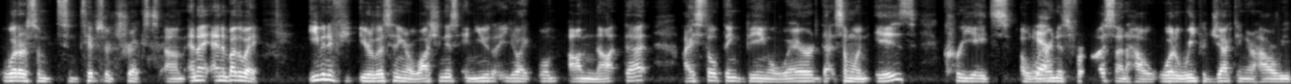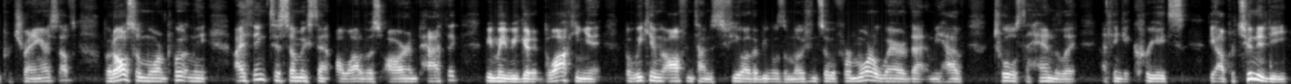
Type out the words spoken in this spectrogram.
what are some some tips or tricks. Um, and I and by the way, even if you're listening or watching this and you you're like, well, I'm not that. I still think being aware that someone is creates awareness yeah. for us on how what are we projecting or how are we portraying ourselves. But also more importantly, I think to some extent a lot of us are empathic. We may be good at blocking it, but we can oftentimes feel other people's emotions. So if we're more aware of that and we have tools to handle it, I think it creates the opportunity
